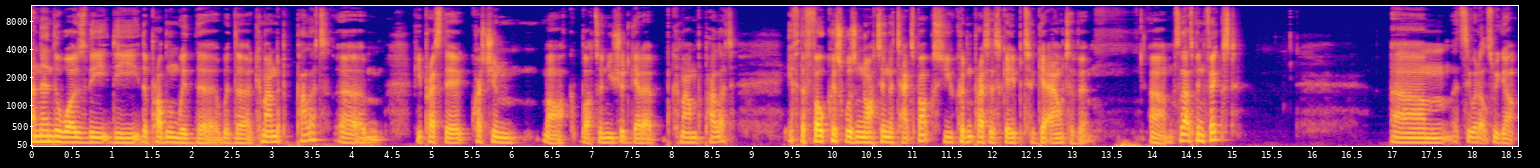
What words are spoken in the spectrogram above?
and then there was the the the problem with the with the command palette. Um, if you press the question mark button, you should get a command palette. If the focus was not in the text box, you couldn't press escape to get out of it. Um, so that's been fixed. Um, let's see what else we got.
